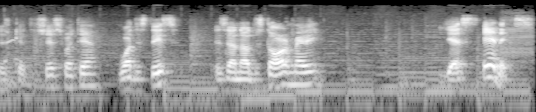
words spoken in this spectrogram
Just get the chest right there. What is this? Is another star maybe? Yes, it is.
